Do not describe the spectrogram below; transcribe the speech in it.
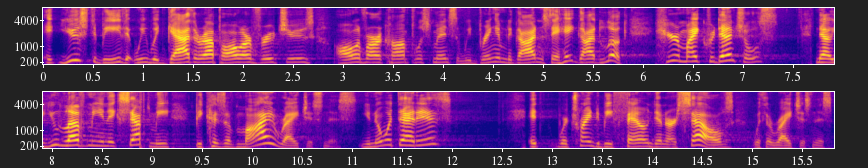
It used to be that we would gather up all our virtues, all of our accomplishments, and we'd bring them to God and say, Hey, God, look, here are my credentials. Now you love me and accept me because of my righteousness. You know what that is? It, we're trying to be found in ourselves with a righteousness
